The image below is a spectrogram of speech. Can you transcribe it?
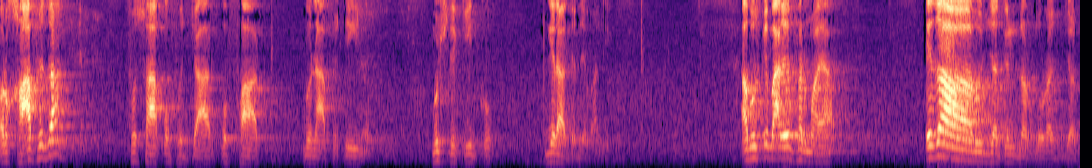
और खाफिजा, फुसाक फुजार कुफ़ार मुनाफिकीन, मुशरकिन को गिरा देने वाली हो। अब उसके बारे में फरमाया इजारुजतिलरजन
